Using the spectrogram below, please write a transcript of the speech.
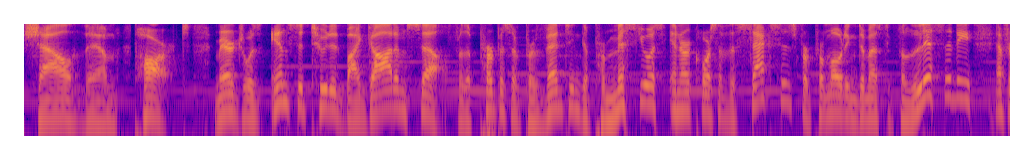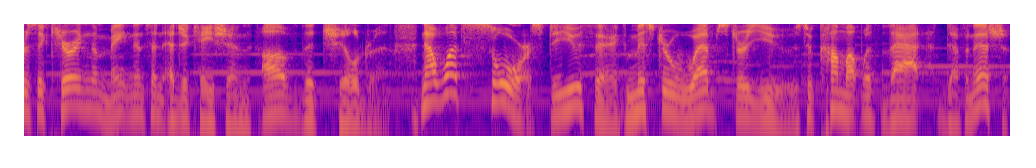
shall them part. Marriage was instituted by God Himself for the purpose of preventing the promiscuous intercourse of the sexes, for promoting domestic felicity, and for securing the maintenance and education of the children. Now, what source do you think Mr. Webster used to come up with that definition?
